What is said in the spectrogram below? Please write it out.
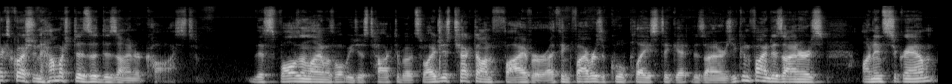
Next question, how much does a designer cost? This falls in line with what we just talked about. So I just checked on Fiverr. I think Fiverr is a cool place to get designers. You can find designers on Instagram,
